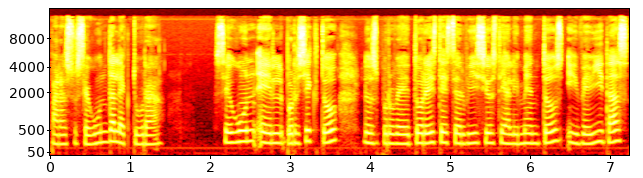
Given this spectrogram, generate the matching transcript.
para su segunda lectura. Según el proyecto, los proveedores de servicios de alimentos y bebidas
